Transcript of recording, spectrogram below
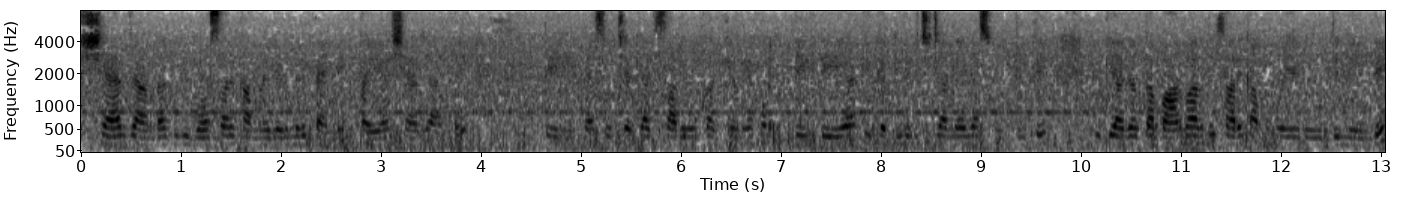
ਸ਼ਹਿਰ ਜਾਣ ਦਾ, ਕਿਉਂਕਿ ਬਹੁਤ ਸਾਰੇ ਕੰਮ ਨੇ ਜਿਹੜੇ ਮੇਰੇ ਪੈਂਡਿੰਗ ਪਏ ਆ ਸ਼ਹਿਰ ਜਾਣ ਦੇ। ਤੇ ਮੈਂ ਸੋਚਿਆ ਕਿ ਅੱਜ ਸਾਰੇ ਉਹ ਕਰਕੇ ਆਉਂਦੇ ਆ। ਹੁਣ ਦੇਖਦੇ ਆ ਕਿ ਗੱਡੀ ਦੇ ਵਿੱਚ ਜਾਂਦੇ ਆ ਜਾਂ ਸਕੂਟਰੀ ਤੇ, ਕਿਉਂਕਿ ਅਗਰ ਤਾਂ ਬਾਰ-ਬਾਰ ਦੇ ਸਾਰੇ ਕੰਮ ਹੋਏ ਰੋਡ ਦੇ ਮੇਨ ਦੇ,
